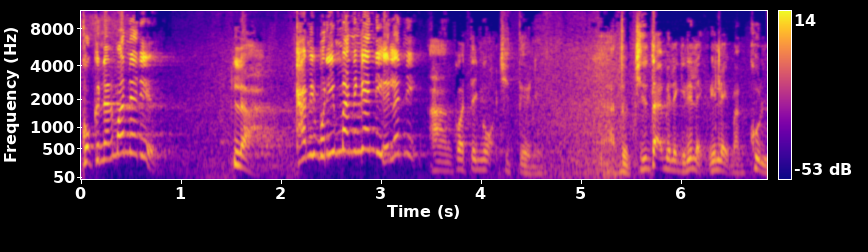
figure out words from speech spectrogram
kau kenal mana dia? Lah, kami beriman dengan dia lah ni. Ah, kau tengok cerita ni. Ha, tu cerita tak lagi relax, relax bang, cool.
